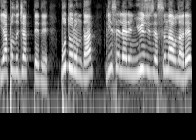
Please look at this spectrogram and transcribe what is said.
yapılacak dedi. Bu durumda liselerin yüz yüze sınavları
